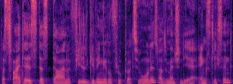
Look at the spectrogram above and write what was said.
Das zweite ist, dass da eine viel geringere Fluktuation ist. Also Menschen, die eher ängstlich sind,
